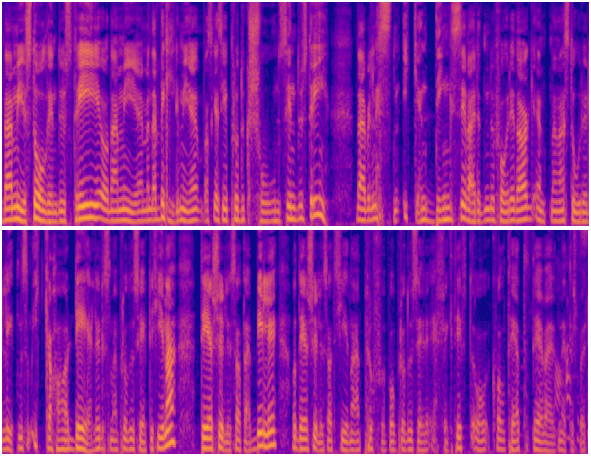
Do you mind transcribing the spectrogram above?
Det er mye stålindustri, og det er mye, men det er veldig mye hva skal jeg si, produksjonsindustri. Det er vel nesten ikke en dings i verden du får i dag, enten den er stor eller liten, som ikke har deler som er produsert i Kina. Det skyldes at det er billig, og det skyldes at Kina er proffe på å produsere effektivt og kvalitet det verden etterspør.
